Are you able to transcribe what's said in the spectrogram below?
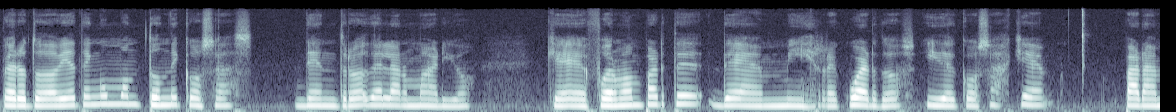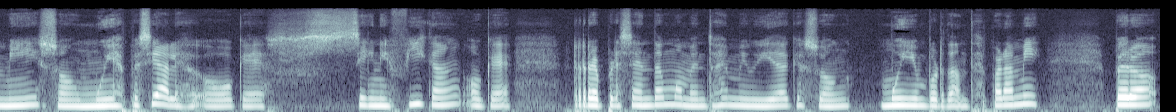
Pero todavía tengo un montón de cosas dentro del armario que forman parte de mis recuerdos y de cosas que para mí son muy especiales o que significan o que representan momentos en mi vida que son muy importantes para mí. Pero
